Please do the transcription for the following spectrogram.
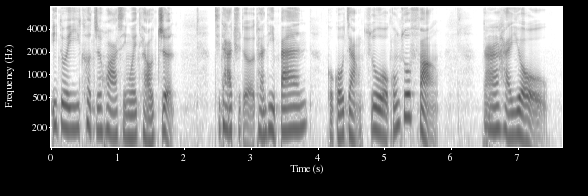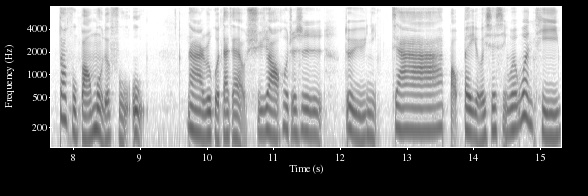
一对一客制化行为调整、T Touch 的团体班、狗狗讲座、工作坊，当然还有到府保姆的服务。那如果大家有需要，或者是对于你家宝贝有一些行为问题，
